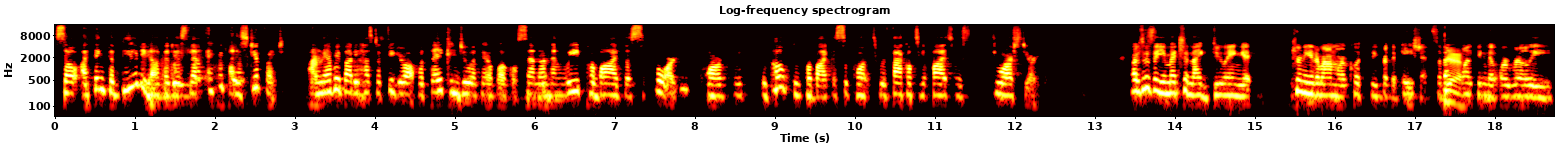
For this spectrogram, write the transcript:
So I think the beauty of it is that everybody's different and everybody has to figure out what they can do at their local center. And we provide the support or we hope to provide the support through faculty advisors through our steering. I was going to say, you mentioned like doing it, turning it around more quickly for the patient. So that's yeah. one thing that we're really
